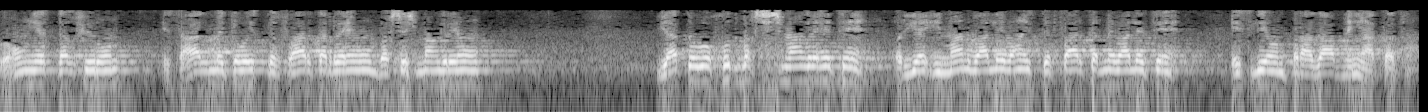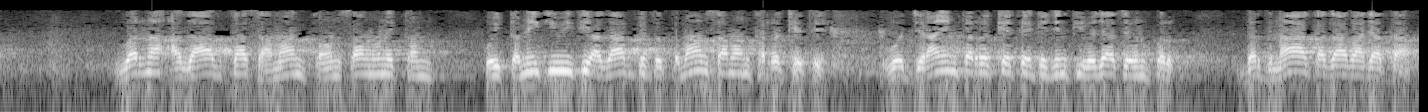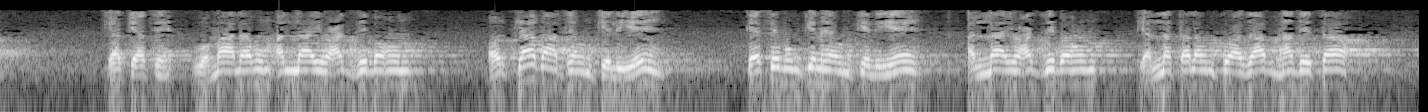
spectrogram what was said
وہ ہوں یستغفرون اس حال میں کہ وہ استغفار کر رہے ہوں، بخشش مانگ رہے ہوں۔ یا تو وہ خود بخشش مانگ رہے تھے اور یہ ایمان والے وہاں استغفار کرنے والے تھے، اس لیے ان پر عذاب نہیں آتا تھا۔ ورنہ عذاب کا سامان کون سا انہوں نے کم کوئی کمی کی ہوئی تھی عذاب کے تو تمام سامان کر رکھے تھے۔ وہ جرائم کر رکھے تھے کہ جن کی وجہ سے ان پر دردناک عذاب آ جاتا۔ کیا کیا تھے؟ وہ مالحم اللہ يعذبهم۔ اور کیا بات ہے ان کے لیے؟ کیسے ممکن ہے ان کے لیے؟ اللہ يعذبهم۔ کہ اللہ تعالیٰ ان کو عذاب نہ دیتا۔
